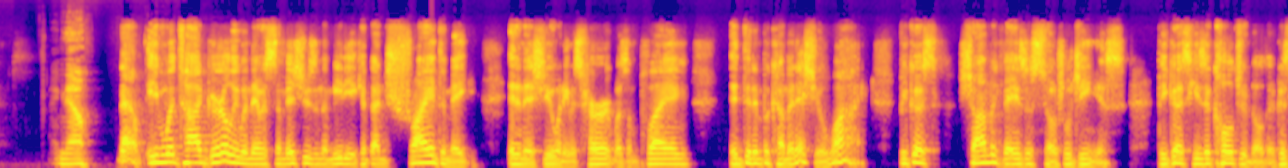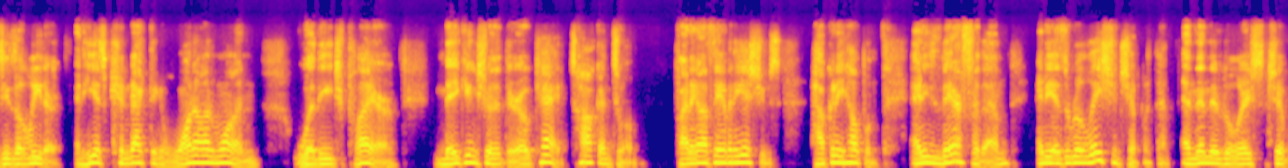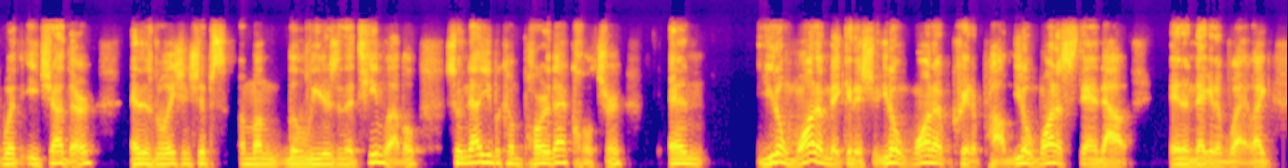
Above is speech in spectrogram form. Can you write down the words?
No. No. Even with Todd Gurley, when there was some issues and the media kept on trying to make it an issue when he was hurt, wasn't playing, it didn't become an issue. Why? Because Sean McVay is a social genius because he's a culture builder, because he's a leader, and he is connecting one on one with each player, making sure that they're okay, talking to them, finding out if they have any issues. How can he help them? And he's there for them, and he has a relationship with them. And then there's a relationship with each other, and there's relationships among the leaders in the team level. So now you become part of that culture, and you don't want to make an issue. You don't want to create a problem. You don't want to stand out in a negative way. Like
